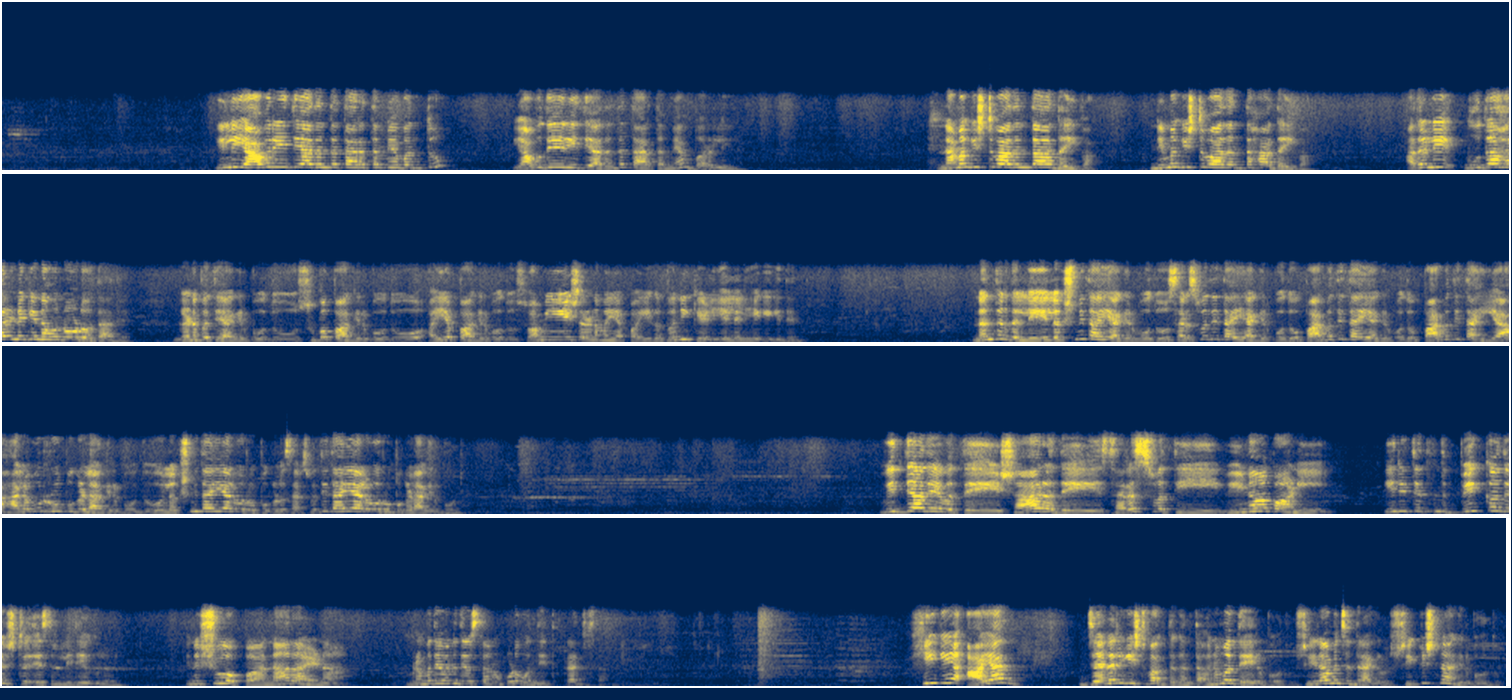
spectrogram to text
ಇಲ್ಲಿ ಯಾವ ರೀತಿಯಾದಂತ ತಾರತಮ್ಯ ಬಂತು? ಯಾವುದೇ ರೀತಿಯಾದಂಥ ತಾರತಮ್ಯ ಬರಲಿಲ್ಲ. ನಮಗಿಷ್ಟವಾದಂತಹ ದೈವ, ನಿಮಗಿಷ್ಟವಾದಂತಹ ದೈವ. ಅದರಲ್ಲಿ ಉದಾಹರಣೆಗೆ ನಾವು ನೋಡೋದಾದ್ರೆ, ಗಣಪತಿ ಆಗಿರ್ಬೋದು ಸುಬಪ್ಪ ಆಗಿರ್ಬೋದು, ಅಯ್ಯಪ್ಪ ಆಗಿರ್ಬೋದು, ಸ್ವಾಮಿಯೇ ಶರಣಮಯ್ಯಪ್ಪ, ಈಗ ಧ್ವನಿ ಕೇಳಿ ಎಲ್ಲೆಲ್ಲಿ ಹೇಗಿದೆ ನಂತರದಲ್ಲಿ ಲಕ್ಷ್ಮೀ ತಾಯಿ ಆಗಿರ್ಬೋದು, ಸರಸ್ವತಿ ತಾಯಿ ಆಗಿರ್ಬೋದು, ಪಾರ್ವತಿ ತಾಯಿ ಆಗಿರ್ಬೋದು, ಪಾರ್ವತಿ ತಾಯಿಯ ಹಲವು ರೂಪಗಳಾಗಿರ್ಬೋದು, ಲಕ್ಷ್ಮೀ ತಾಯಿಯ ಹಲವು ರೂಪಗಳು, ಸರಸ್ವತಿ ತಾಯಿಯ ಹಲವು ರೂಪಗಳಾಗಿರ್ಬೋದು. ವಿದ್ಯಾದೇವತೆ, ಶಾರದೆ, ಸರಸ್ವತಿ, ವೀಣಾಪಾಣಿ ಈ ರೀತಿಯಾದಂಥ ಬೇಕಾದಷ್ಟು ಹೆಸರಲ್ಲಿ ದೇವರುಗಳು ಇನ್ನು ಶಿವಪ್ಪ, ನಾರಾಯಣ, ಬ್ರಹ್ಮದೇವನ ದೇವಸ್ಥಾನ ಕೂಡ ಒಂದಿದೆ ರಾಜಸ್ಥಾನ ಹೀಗೆ ಆಯಾ ಜನರಿಗೆ ಇಷ್ಟವಾಗ್ತಕ್ಕಂಥ ಹನುಮತೆ ಇರಬಹುದು ಶ್ರೀರಾಮಚಂದ್ರ ಆಗಿರ್ಬೋದು, ಶ್ರೀಕೃಷ್ಣ ಆಗಿರ್ಬೋದು,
